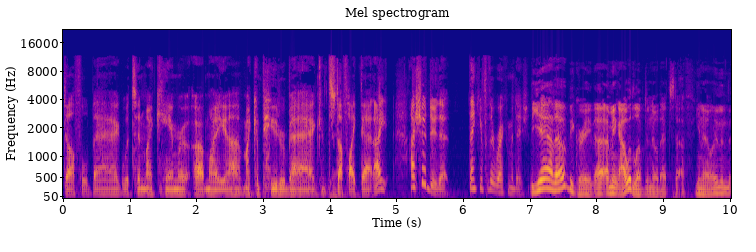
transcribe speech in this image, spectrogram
duffel bag, what's in my camera, uh, my uh, my computer bag, and stuff like that. I I should do that. Thank you for the recommendation. Yeah, that would be great. I, I mean, I would love to know that stuff, you know, and then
